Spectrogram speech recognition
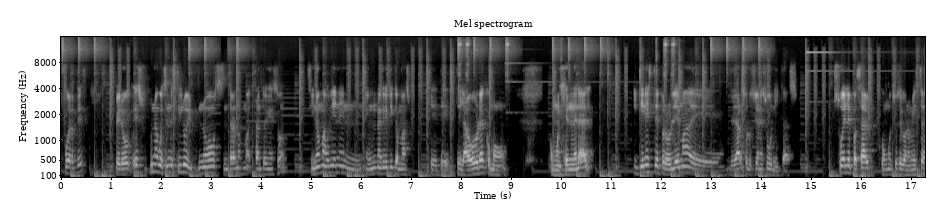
fuertes, pero es una cuestión de estilo y no centrarnos más, tanto en eso, sino más bien en, una crítica más de, la obra como, como en general. Y tiene este problema de, dar soluciones únicas. Suele pasar con muchos economistas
